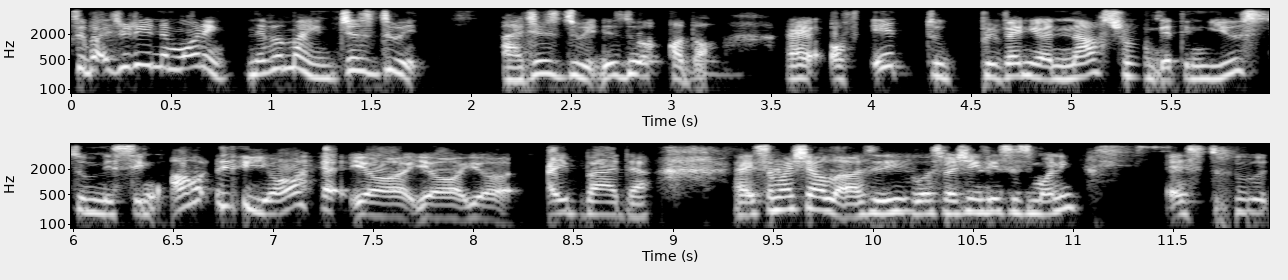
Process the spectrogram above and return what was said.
So, but it's really in the morning. Never mind. Just do it. I just do it. Just do a qada, right? Of it to prevent your nafs from getting used to missing out your your your your ibadah. Right? So mashallah, so he was mentioning this this morning as to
